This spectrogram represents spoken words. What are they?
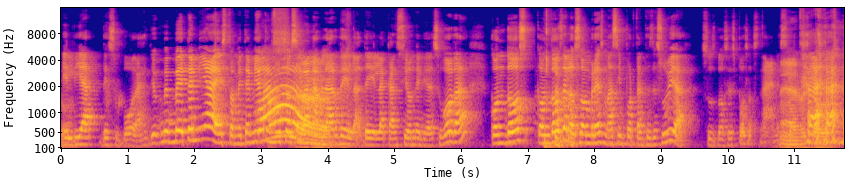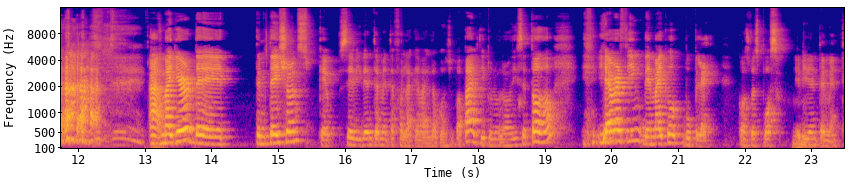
el día de su boda. Yo me, temía esto, me temía que muchos iban a hablar de la, de la canción del día de su boda, con dos, con dos de los hombres más importantes de su vida, sus dos esposas. Nah, no es eh, ah, My Girl de Temptations, que pues, evidentemente fue la que bailó con su papá, el título lo dice todo, y Everything de Michael Bublé. Con su esposo, Mm. evidentemente.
